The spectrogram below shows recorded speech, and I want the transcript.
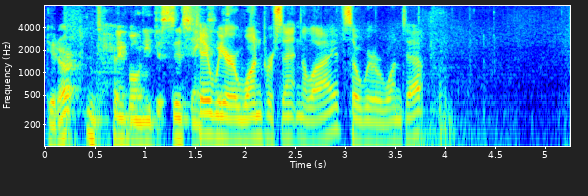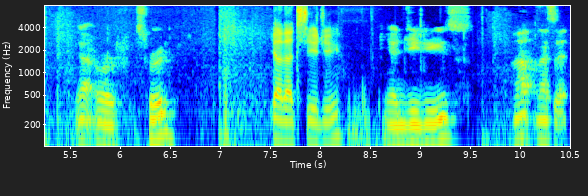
Dude, our I think we'll need to sink Okay, we are one percent in alive, so we're one tap. yeah, we're screwed. Yeah, that's GG. Yeah, GG's. Oh, that's it.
